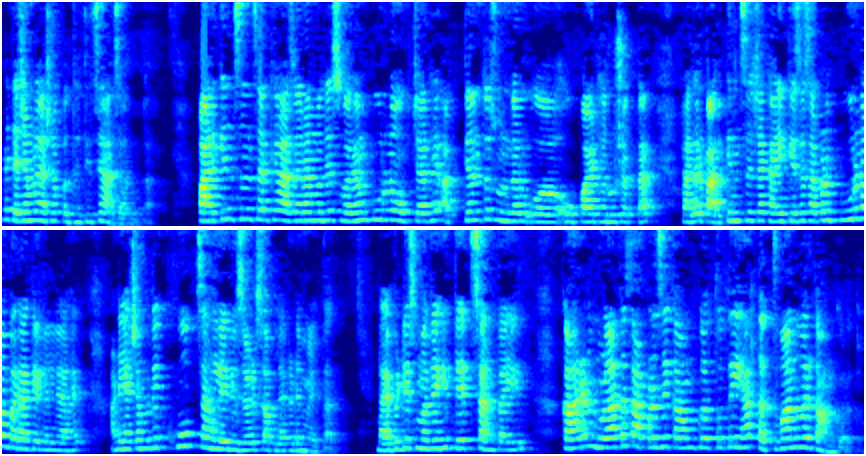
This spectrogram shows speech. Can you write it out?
आणि त्याच्यामुळे अशा पद्धतीचे आजार होतात. पार्किन्सन सारख्या आजारामध्ये स्वयंपूर्ण उपचार हे अत्यंत सुंदर उपाय ठरू शकतात. रादर पार्किन्सनच्या काही केसेस आपण पूर्ण बऱ्या केलेल्या आहेत आणि याच्यामध्ये खूप चांगले रिझल्ट्स आपल्याकडे मिळतात. डायबिटीसमध्येही तेच सांगता येईल. कारण मुळातच आपण जे काम करतो ते ह्या तत्वांवर काम करतो.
